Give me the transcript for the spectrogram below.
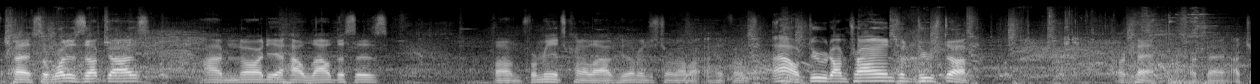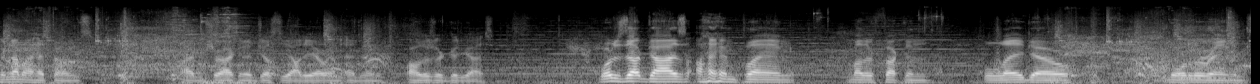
Okay, so what is up, guys? I have no idea how loud this is. Um, for me, it's kind of loud. Here, let me just turn on my headphones. Ow, dude, I'm trying to do stuff. Okay, okay, I turned on my headphones. I'm sure I can adjust the audio and editing. Oh, those are good guys. What is up, guys? I am playing motherfucking Lego Lord of the Rings.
